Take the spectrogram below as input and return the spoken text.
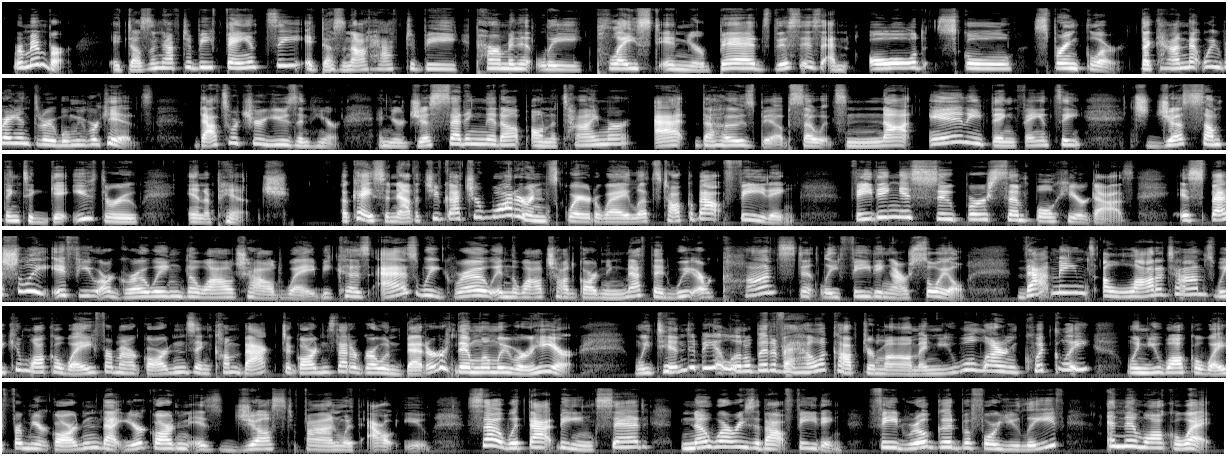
Remember, it doesn't have to be fancy. It does not have to be permanently placed in your beds. This is an old school sprinkler, the kind that we ran through when we were kids. That's what you're using here. And you're just setting it up on a timer at the hose bib. So it's not anything fancy. It's just something to get you through in a pinch. Okay, so now that you've got your watering squared away, let's talk about feeding. Feeding is super simple here, guys, especially if you are growing the wild child way, because as we grow in the wild child gardening method, we are constantly feeding our soil. That means a lot of times we can walk away from our gardens and come back to gardens that are growing better than when we were here. We tend to be a little bit of a helicopter mom, and you will learn quickly when you walk away from your garden that your garden is just fine without you. So, with that being said, no worries about feeding. Feed real good before you leave and then walk away.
